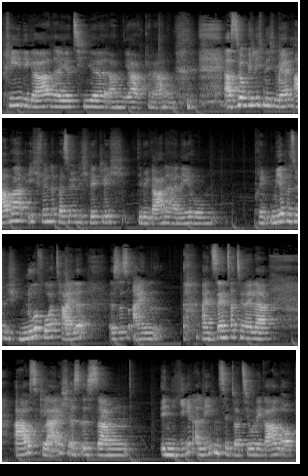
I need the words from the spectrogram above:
Prediger, der jetzt hier, ähm, ja, keine Ahnung, also will ich nicht werden. Aber ich finde persönlich wirklich, die vegane Ernährung bringt mir persönlich nur Vorteile. Es ist ein, ein sensationeller Ausgleich. Es ist ähm, in jeder Lebenssituation, egal ob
